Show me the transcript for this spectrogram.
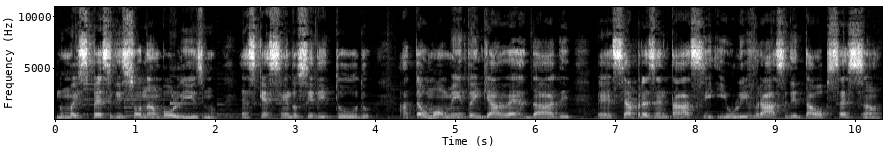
numa espécie de sonambulismo, esquecendo-se de tudo, até o momento em que a verdade é, se apresentasse e o livrasse de tal obsessão.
